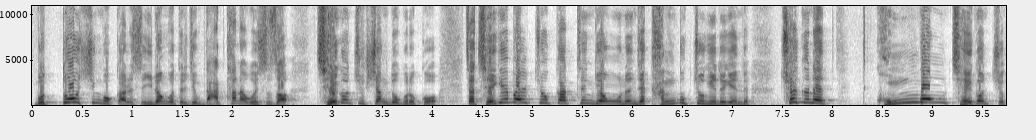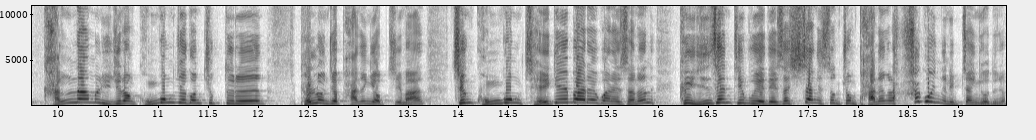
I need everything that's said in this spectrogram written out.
뭐 또 신고가를 쓴 이런 것들이 지금 나타나고 있어서 재건축 시장도 그렇고. 자 재개발 쪽 같은 경우는 이제 강북 쪽이 되겠는데 최근에 공공 재건축 강남을 위주로 한 공공 재건축들은 별로 이제 반응이 없지만 지금 공공 재개발에 관해서는 그 인센티브에 대해서 시장에서 좀 반응을 하고 있는 입장이거든요.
